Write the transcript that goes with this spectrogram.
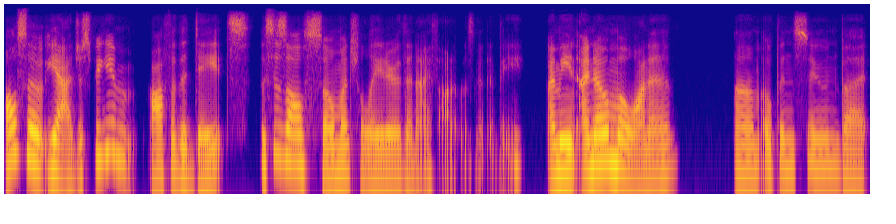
Also, yeah, just speaking off of the dates, this is all so much later than I thought it was going to be. I mean, I know Moana um opens soon, but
